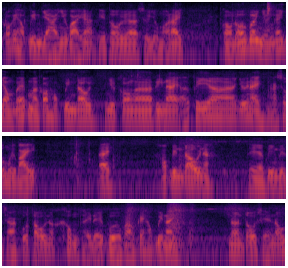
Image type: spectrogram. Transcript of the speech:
có cái hộp pin dài như vậy á, thì tôi sử dụng ở đây còn đối với những cái dòng bếp mà có hộp pin đôi như con à, Rinnai ở phía à, dưới này mã số 17 đây hộp pin đôi nè. Thì à, viên pin sạc của tôi nó không thể để vừa vào cái hộp pin này. Nên tôi sẽ nấu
